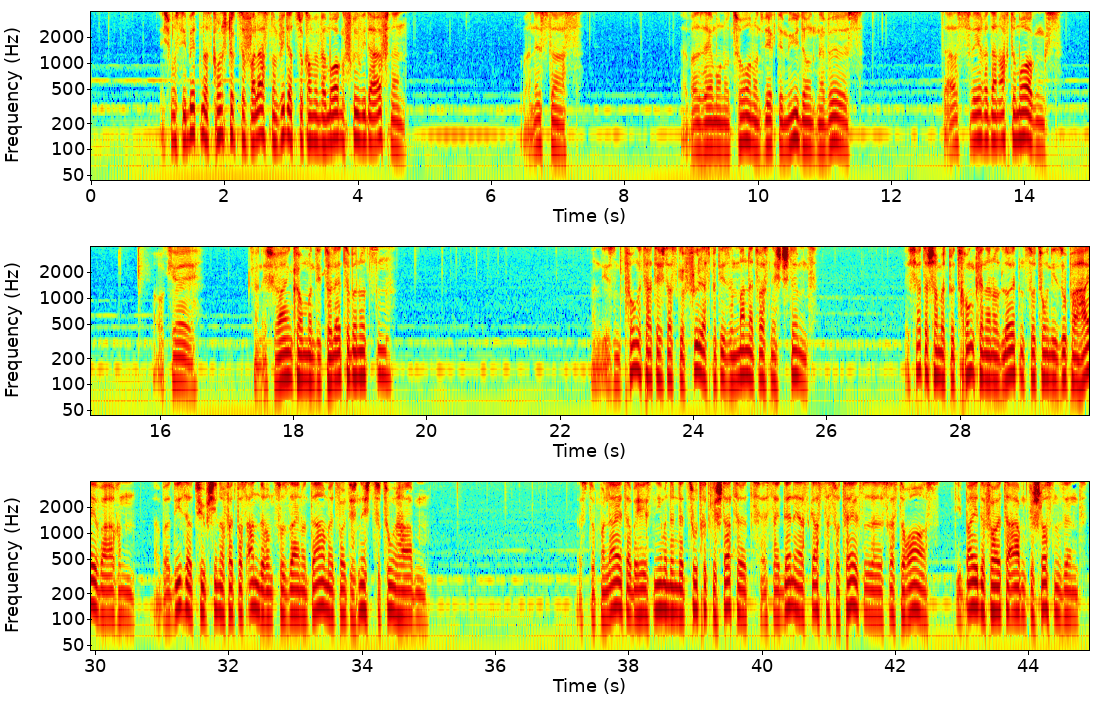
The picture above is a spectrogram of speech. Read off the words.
Ich muss Sie bitten, das Grundstück zu verlassen und wiederzukommen, wenn wir morgen früh wieder öffnen. Wann ist das? Er war sehr monoton und wirkte müde und nervös. Das wäre dann 8 Uhr morgens. Okay. Kann ich reinkommen und die Toilette benutzen? An diesem Punkt hatte ich das Gefühl, dass mit diesem Mann etwas nicht stimmt. Ich hatte schon mit Betrunkenen und Leuten zu tun, die super high waren, aber dieser Typ schien auf etwas anderem zu sein und damit wollte ich nichts zu tun haben. Es tut mir leid, aber hier ist niemandem der Zutritt gestattet, es sei denn, er ist Gast des Hotels oder des Restaurants. die beide für heute Abend geschlossen sind.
